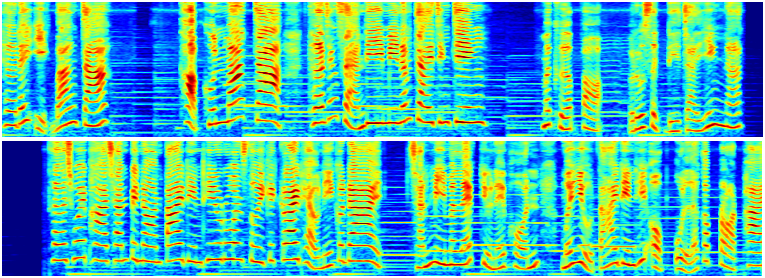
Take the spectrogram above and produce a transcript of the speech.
เธอได้อีกบ้างจ๊ะ ขอบคุณมากจ้า เธอทั้งแสนดีมีน้ำใจจริง ๆ มะเขือเปาะรู้สึกดีใจยิ่งนัก เธอช่วยพาฉันไปนอนใต้ดินที่ร่วนซุยใกล้ๆแถวนี้ก็ได้ ฉันมีเมล็ดอยู่ในผล เมื่ออยู่ใต้ดินที่อบอุ่นแล้วก็ปลอดภัย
